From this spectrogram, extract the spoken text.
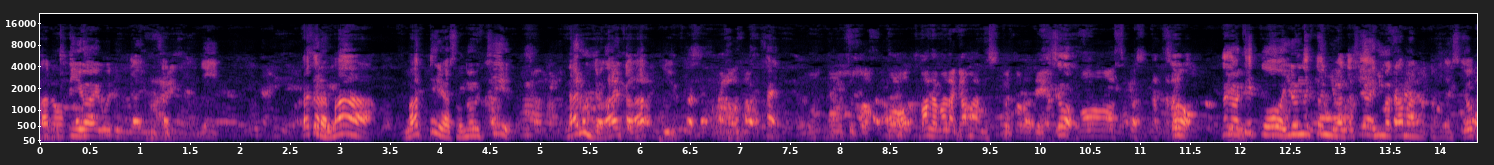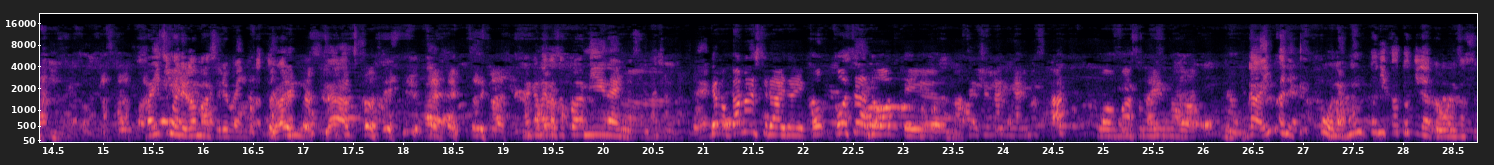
あの、BYOD に代表されるように。だからまあ、待ってりゃそのうちなるんじゃないかなっていう。はい。もうちょっと、もうまだまだ我慢のしどころで、そうもう少し経ったら、そう。だから結構いろんな人に私は今我慢の時ですよっていう。まあ、いつまで我慢すればいいのかと言われるんですが、はい。なかなかそこは見えないんですよね、正直ね。でも我慢してる間にこうこうしたらどうっていう、まあ、先生なりにありますか？こう、まあ、その辺の、だから今ね、結構ね、本当に過渡期だと思います。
